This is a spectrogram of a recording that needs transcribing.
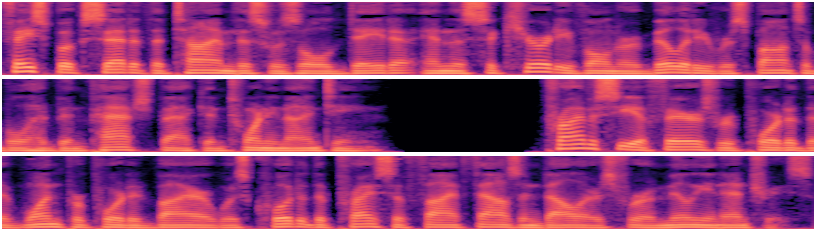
Facebook said at the time this was old data and the security vulnerability responsible had been patched back in 2019. Privacy Affairs reported that one purported buyer was quoted the price of $5,000 for a million entries.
